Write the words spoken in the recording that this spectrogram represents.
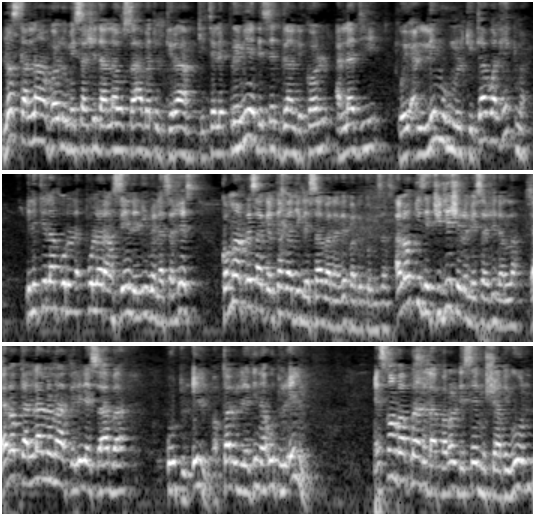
Lorsqu'Allah envoie le messager d'Allah au Sahabatul Kiram, qui était le premier de cette grande école, Allah dit Il était là pour, pour leur enseigner les livres et la sagesse. Comment après ça quelqu'un va dire que les Sahaba n'avaient pas de connaissances Alors qu'ils étudiaient chez le messager d'Allah. Et alors qu'Allah même a appelé les Sahaba Utul Ilm. Est-ce qu'on va prendre la parole de ces moucharigoun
